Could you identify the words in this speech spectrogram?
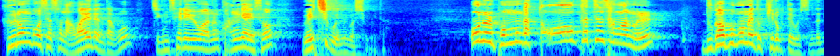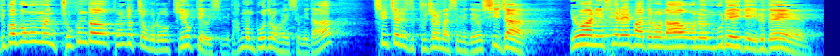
그런 곳에서 나와야 된다고 지금 세례 요한은 광야에서 외치고 있는 것입니다. 오늘 본문과 똑같은 상황을 누가복음에도 기록되고 있습니다. 누가복음은 조금 더 공격적으로 기록되어 있습니다. 한번 보도록 하겠습니다. 7절에서 9절 말씀인데요. 시작. 요한이 세례 받으러 나오는 무리에게 이르되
